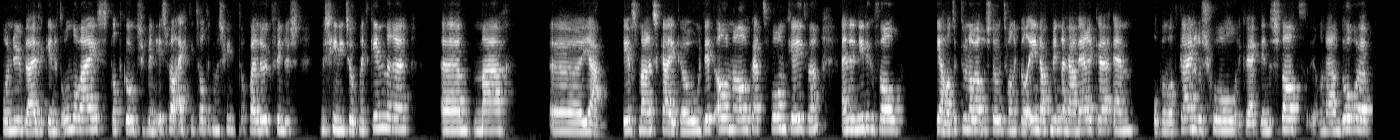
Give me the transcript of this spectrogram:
voor nu blijf ik in het onderwijs. Dat coachen vind is wel echt iets wat ik misschien toch wel leuk vind, dus misschien iets ook met kinderen. Ehm, maar eh, ja, eerst maar eens kijken hoe dit allemaal gaat vormgeven. En in ieder geval ja, had ik toen al wel besloten van ik wil één dag minder gaan werken en op een wat kleinere school. Ik werkte in de stad, wilde naar een dorp.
